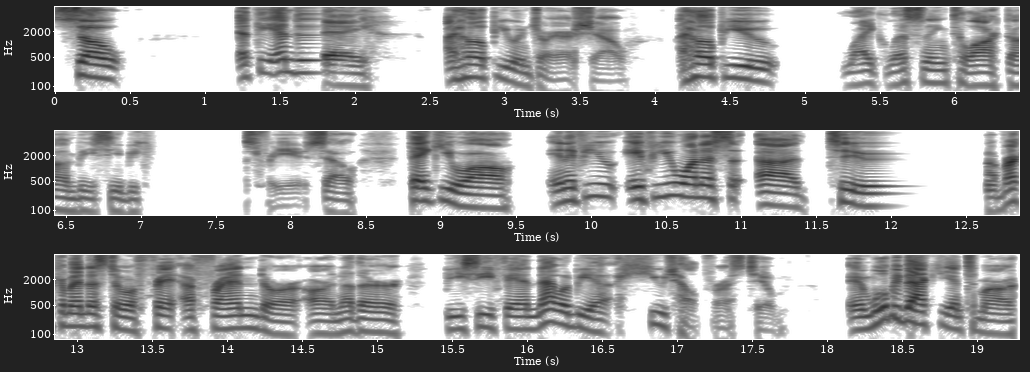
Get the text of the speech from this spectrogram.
So at the end of the day, I hope you enjoy our show. I hope you like listening to Locked On BC because for you. So thank you all. And if you if you want us uh, to Uh, recommend us to a, fa- a friend or or another BC fan, that would be a huge help for us too. And we'll be back again tomorrow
